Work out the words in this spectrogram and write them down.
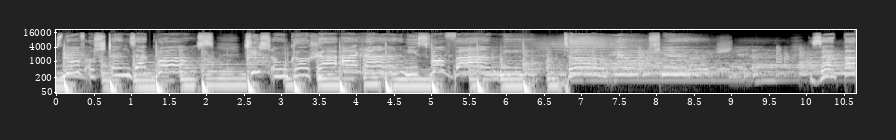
znów oszczędza głos. Ciszą kocha, a rani słowami. To już nie zabawa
